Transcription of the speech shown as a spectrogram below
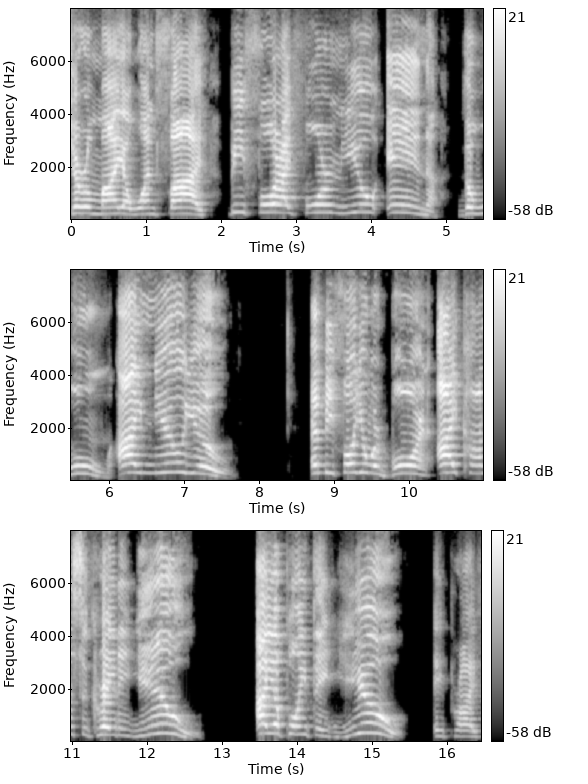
Jeremiah 1 5. Before I formed you in the womb, I knew you. And before you were born, I consecrated you. I appointed you a, pri-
